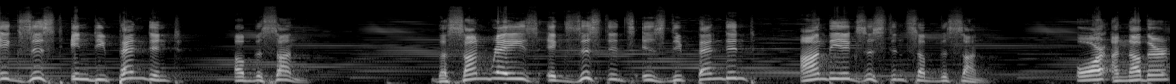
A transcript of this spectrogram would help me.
exist independent of the sun. The sun ray's existence is dependent on the existence of the sun. Or another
